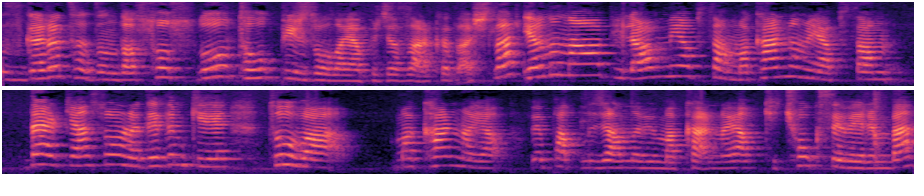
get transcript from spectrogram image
ızgara tadında soslu tavuk pirzola yapacağız arkadaşlar. Yanına pilav mı yapsam, makarna mı yapsam derken sonra dedim ki Tuğba makarna yap ve patlıcanlı bir makarna yap ki çok severim ben.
